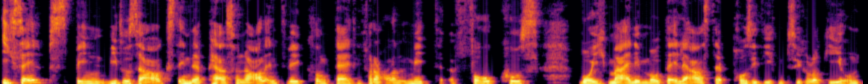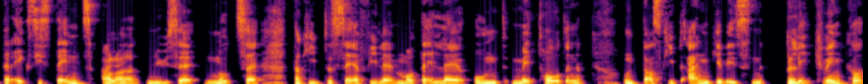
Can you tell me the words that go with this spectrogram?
Ich selbst bin, wie du sagst, in der Personalentwicklung tätig, vor allem mit Fokus, wo ich meine Modelle aus der positiven Psychologie und der Existenzanalyse nutze. Da gibt es sehr viele Modelle und Methoden und das gibt einen gewissen Blickwinkel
